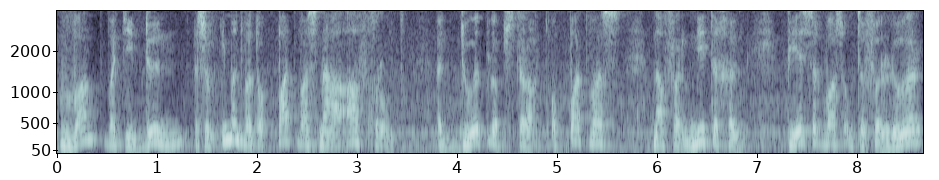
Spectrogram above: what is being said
Want wat jy doen is om iemand wat op pad was na 'n afgrond, 'n doodloopstraat, op pad was na vernietiging, besig was om te verloor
